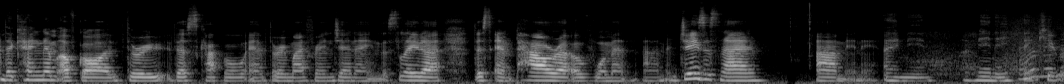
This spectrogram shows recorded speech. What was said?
the kingdom of God through this couple and through my friend Janine, this leader, this empowerer of women. Um, in Jesus' name, Amen. Amen. Amen. Eh. Thank you.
